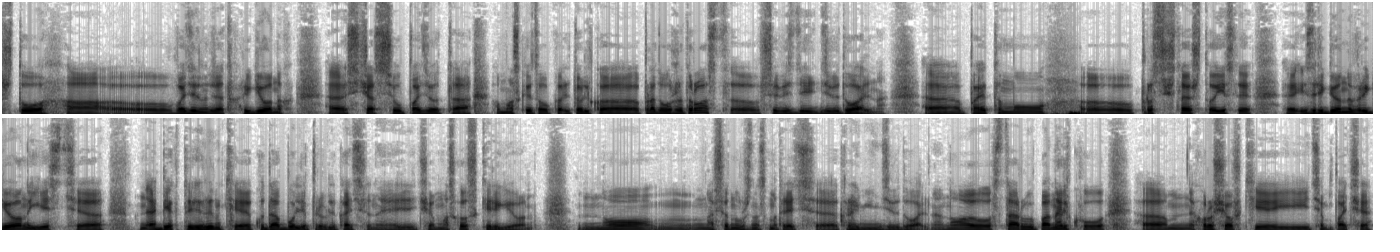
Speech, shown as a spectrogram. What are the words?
что э, в отдельно взятых регионах э, сейчас все упадет, а в Москве только, только продолжит рост. Э, все везде индивидуально. Э, поэтому просто считаю, что если из региона в регион есть объекты и рынки куда более привлекательные, чем московский регион, но на все нужно смотреть крайне индивидуально. Но старую панельку э, хрущевки и тем паче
